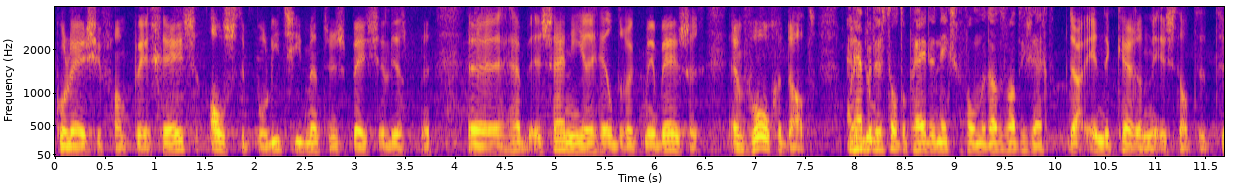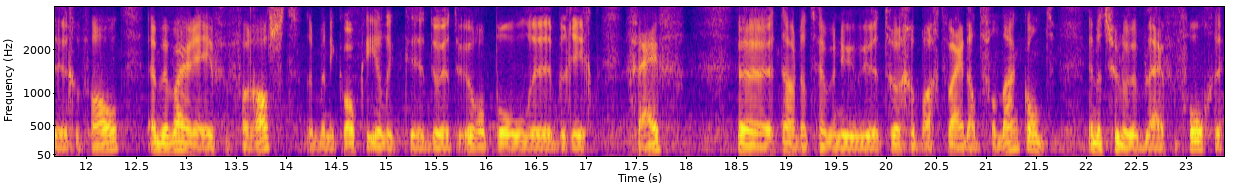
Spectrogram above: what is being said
college van PG's... als de politie met hun specialisme... hebben, zijn hier heel druk mee bezig en volgen dat. En hebben dus tot op heden niks gevonden, dat is wat u zegt? Ja, in de kern is dat het uh, geval. En we waren even verrast, daar ben ik ook eerlijk uh, door het Europol-bericht uh, 5... Uh, nou, dat hebben we nu teruggebracht waar dat vandaan komt. En dat zullen we blijven volgen.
